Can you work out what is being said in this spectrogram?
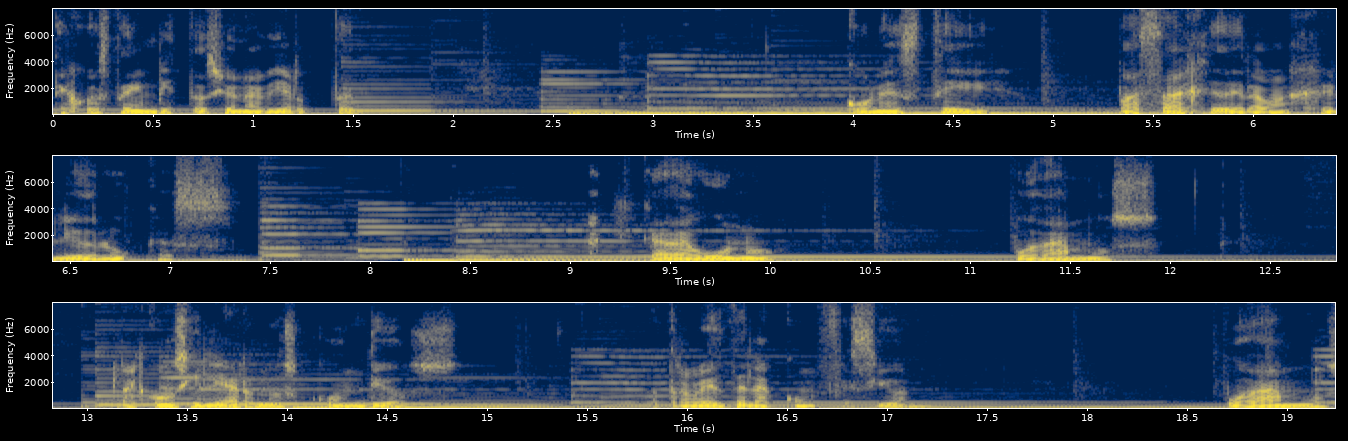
dejo esta invitación abierta con este pasaje del Evangelio de Lucas, a que cada uno podamos reconciliarnos con Dios a través de la confesión podamos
